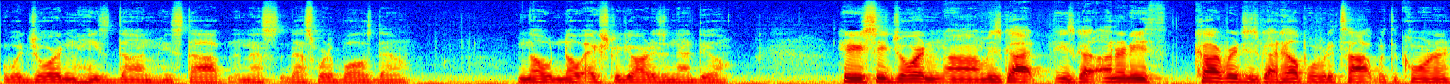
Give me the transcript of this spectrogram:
with Jordan, he's done. He stopped, and that's that's where the ball's down. No no extra yardage in that deal. Here you see Jordan. Um, he's got he's got underneath coverage. He's got help over the top with the corner.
